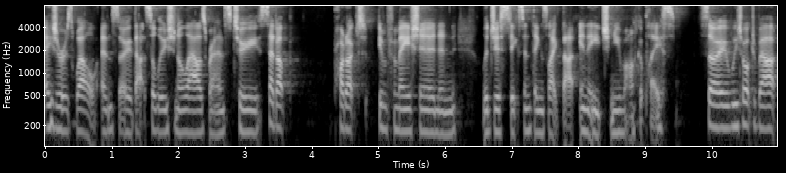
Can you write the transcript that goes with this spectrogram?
Asia as well. And so that solution allows brands to set up product information and logistics and things like that in each new marketplace. So we talked about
